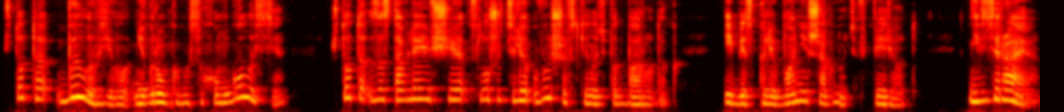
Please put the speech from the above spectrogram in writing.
Что-то было в его негромком и сухом голосе, что-то заставляющее слушателя выше вскинуть подбородок и без колебаний шагнуть вперед, невзирая,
